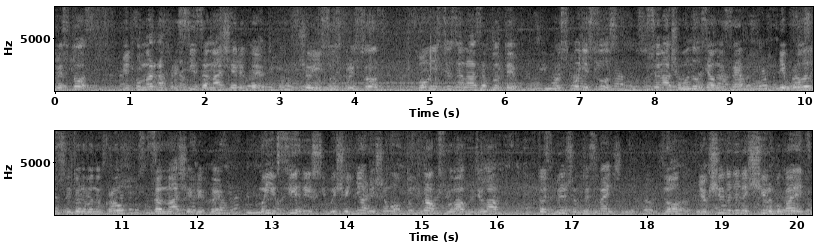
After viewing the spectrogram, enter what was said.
Христос Він помер на Христі за наші гріхи, що Ісус Христос повністю за нас заплатив. Господь Ісус усю нашу вину взяв на себе і пролив святу новину кров за наші гріхи. Ми є всі грішні, ми щодня грішимо в думках, в словах, в ділах, хтось більше, хтось менше. Но якщо людина щиро покається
